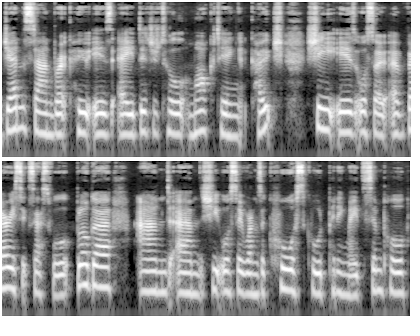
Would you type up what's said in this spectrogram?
Jen Stanbrook, who is a digital marketing coach. She is also a very successful blogger and um, she also runs a course called Pinning Made Simple,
